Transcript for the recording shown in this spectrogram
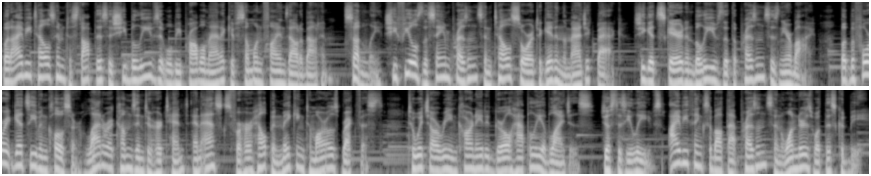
But Ivy tells him to stop this as she believes it will be problematic if someone finds out about him. Suddenly, she feels the same presence and tells Sora to get in the magic bag. She gets scared and believes that the presence is nearby. But before it gets even closer, Latera comes into her tent and asks for her help in making tomorrow's breakfast to which our reincarnated girl happily obliges. Just as he leaves, Ivy thinks about that presence and wonders what this could be.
